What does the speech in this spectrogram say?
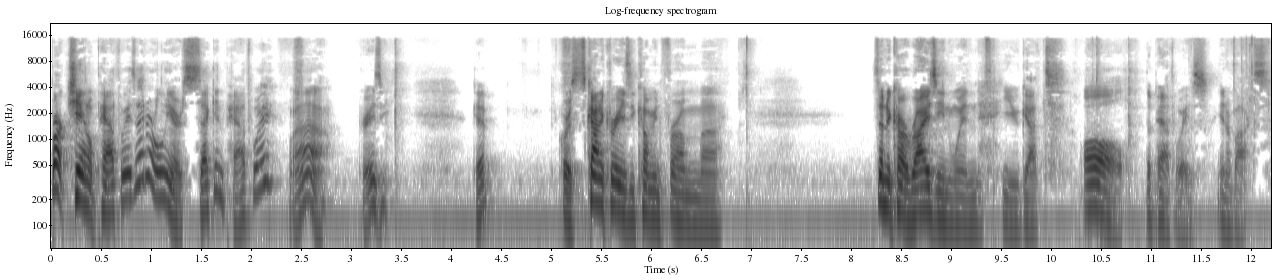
Bark Channel Pathway. Is that only our second pathway? Wow, crazy. Okay. Of course, it's kind of crazy coming from uh, Zendikar Rising when you got all the pathways in a box.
